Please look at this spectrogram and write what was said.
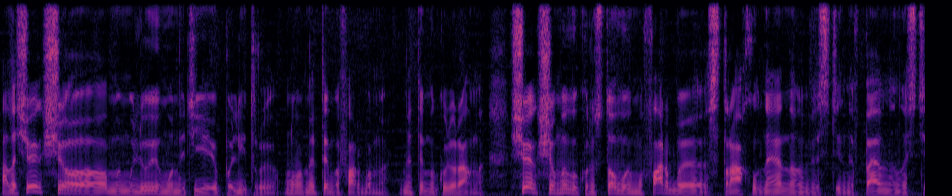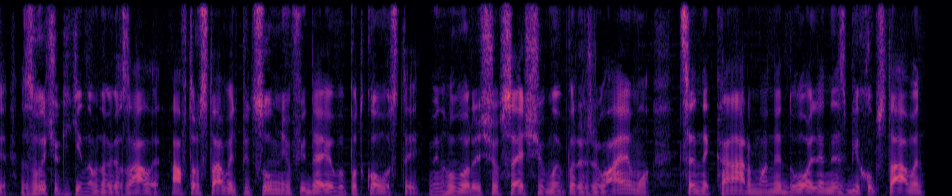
Але що якщо ми малюємо не тією палітрою, ну не тими фарбами, не тими кольорами? Що якщо ми використовуємо фарби страху, ненависті, невпевненості, звичок, які нам нав'язали? Автор ставить під сумнів ідею випадковостей. Він говорить, що все, що ми переживаємо, це не карма, не доля, не збіг обставин,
